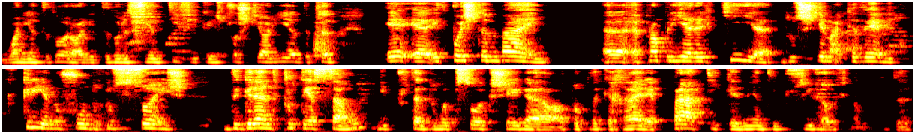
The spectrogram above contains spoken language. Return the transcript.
o orientador, a orientadora científica e as pessoas que orientam, portanto, é, é, e depois também eh, a própria hierarquia do sistema académico que cria, no fundo, posições de grande proteção e, portanto, uma pessoa que chega ao topo da carreira é praticamente impossível, de,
